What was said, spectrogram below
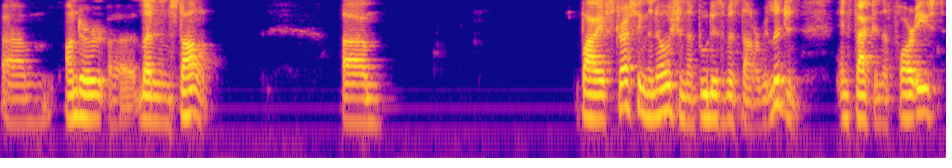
um, under uh, Lenin and Stalin um, by stressing the notion that Buddhism is not a religion. In fact, in the Far East,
